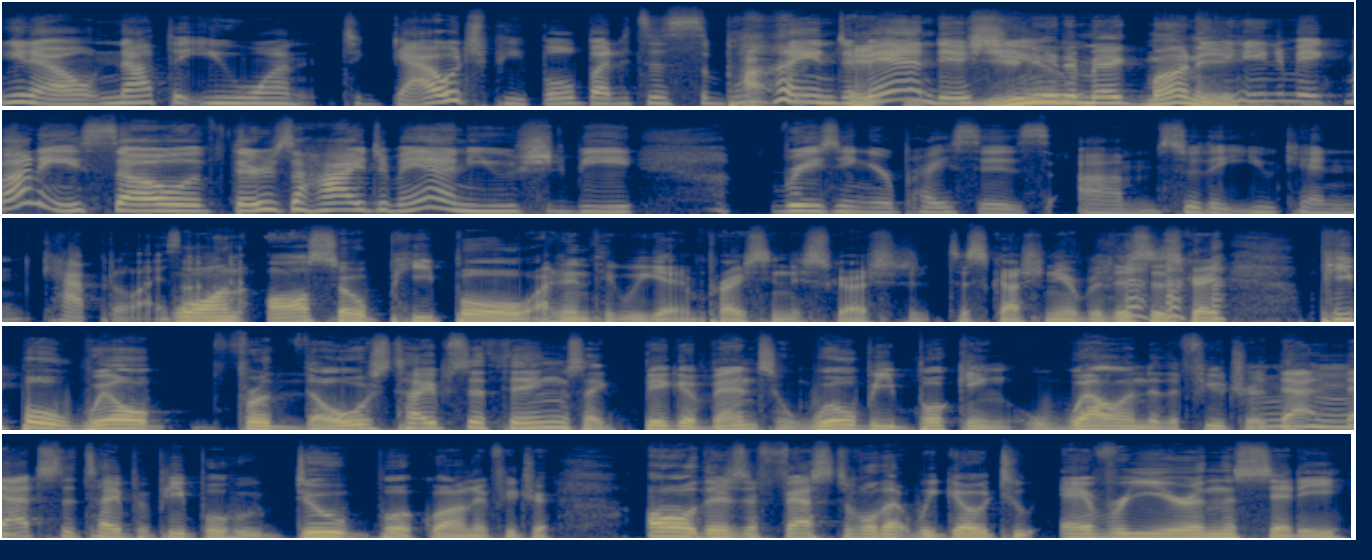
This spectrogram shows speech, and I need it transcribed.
you know, not that you want to gouge people, but it's a supply and It- demand issue. You need to make money. You need to make money. So if there's a high demand, you should be raising your prices um, so that you can capitalize Well, on and also people, I didn't think we get in pricing discussion discussion here, but this is great. people will for those types of things, like big events, will be booking well into the future. Mm-hmm. That that's the type of people who do book well in the future. Oh, there's a festival that we go to every year in the city.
